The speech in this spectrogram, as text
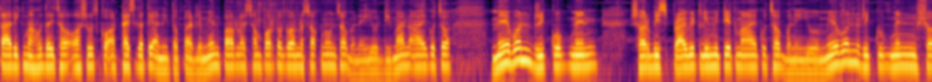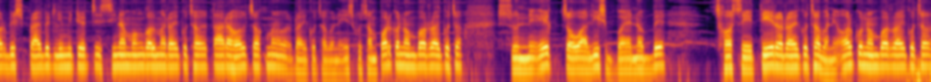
तारिकमा हुँदैछ असोजको अट्ठाइस गते अनि तपाईँहरूले मेन पावरलाई सम्पर्क गर्न सक्नुहुन्छ भने यो डिमान्ड आएको छ। मेवन रिक्रुटमेन्ट सर्भिस प्राइभेट लिमिटेडमा आएको छ भने यो मेवन रिक्रुटमेन्ट सर्भिस प्राइभेट लिमिटेड चाहिँ सिनामङ्गलमा रहेको छ तारा हल चकमा रहेको छ भने यसको सम्पर्क नम्बर रहेको छ शून्य एक चौवालिस बयानब्बे छ सय तेह्र रहेको छ भने अर्को नम्बर रहेको छ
